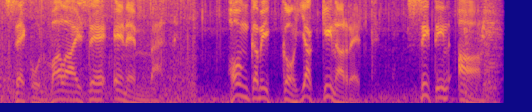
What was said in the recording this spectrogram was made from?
Se kun valaisee enemmän. Honkamikko ja Kinaret. Sitin aamu.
